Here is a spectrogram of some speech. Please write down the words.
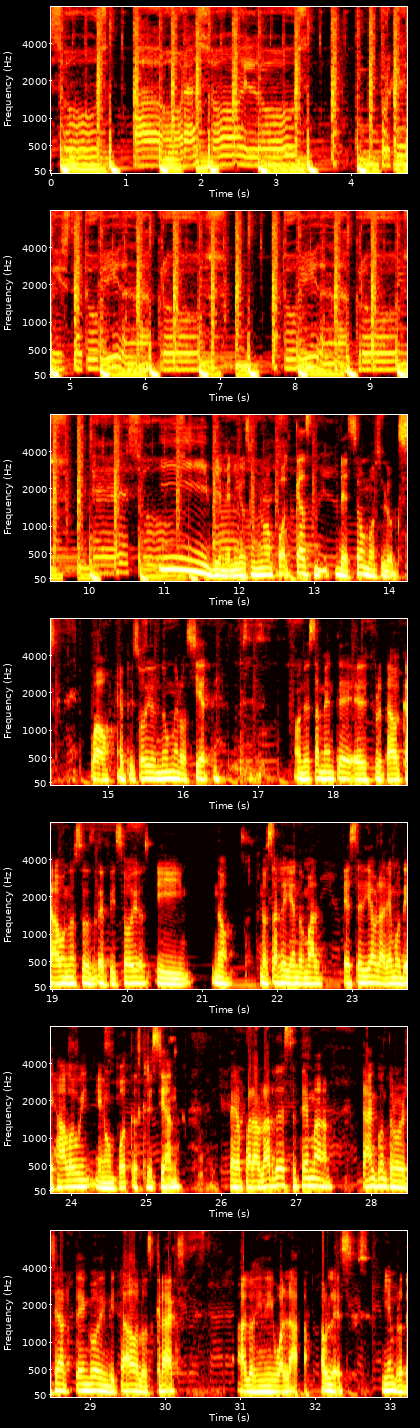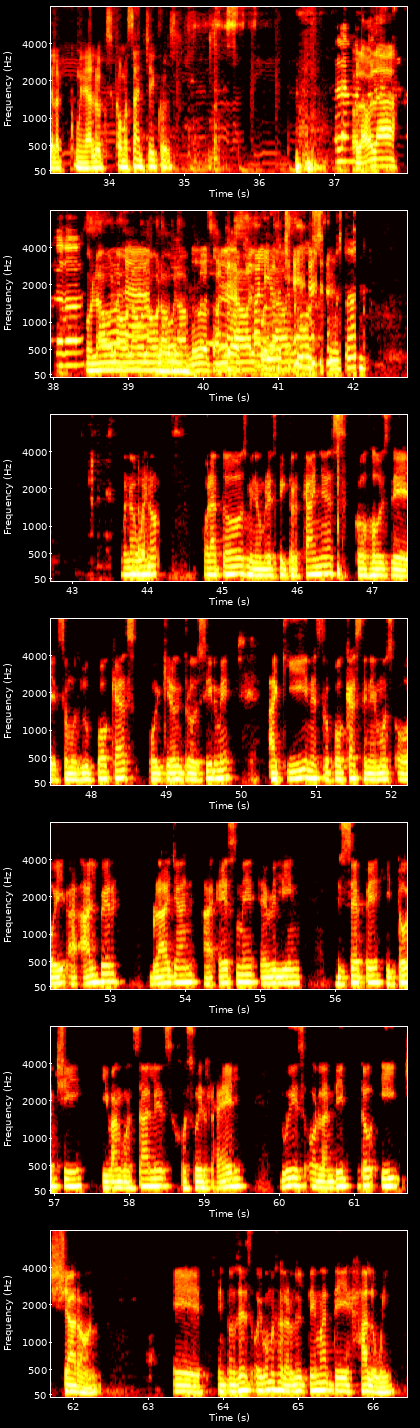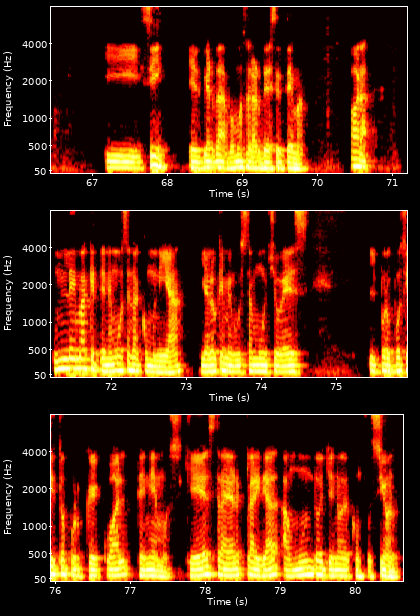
Jesús, ahora soy luz, porque diste tu vida en la cruz, tu vida en la cruz. Jesús. Y bienvenidos a un nuevo podcast de Somos Lux. Wow, episodio número 7. Honestamente he disfrutado cada uno de estos episodios y no, no estás leyendo mal. Este día hablaremos de Halloween en un podcast cristiano. Pero para hablar de este tema tan controversial, tengo de invitado a los cracks, a los inigualables miembros de la comunidad Lux. ¿Cómo están, chicos? Hola, Hola, hola. Hola, hola, hola, hola. Hola, Hola chicos, ¿cómo están? Bueno, bueno, hola a todos, mi nombre es Víctor Cañas, co-host de Somos Loop Podcast. Hoy quiero introducirme. Aquí en nuestro podcast tenemos hoy a Albert, Brian, a Esme, Evelyn, Giuseppe, Hitochi, Iván González, Josué Israel, Luis Orlandito y Sharon. Eh, entonces, hoy vamos a hablar del tema de Halloween. Y sí, es verdad, vamos a hablar de este tema. Ahora, un lema que tenemos en la comunidad y algo que me gusta mucho es el propósito por el cual tenemos, que es traer claridad a un mundo lleno de confusión.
